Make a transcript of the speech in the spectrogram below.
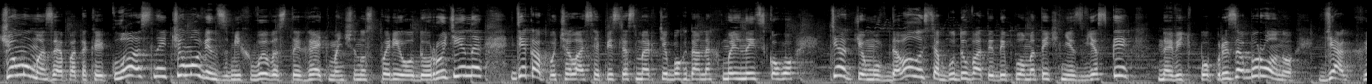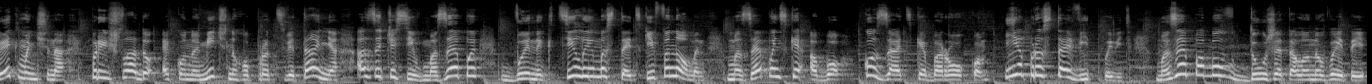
чому Мазепа такий класний, чому він зміг вивести гетьманщину з періоду руїни, яка почалася після смерті Богдана Хмельницького, як йому вдавалося будувати дипломатичні зв'язки навіть попри заборону, як гетьманщина прийшла до економічного процвітання, а за часів Мазепи виник цілий мистецький феномен мазепинське або козацьке бароко? Є проста відповідь: Мазепа був дуже талановитий,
